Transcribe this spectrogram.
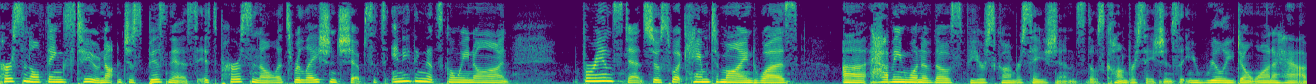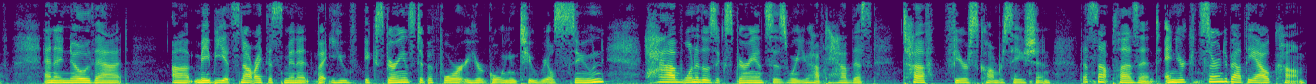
personal things too, not just business. It's personal, it's relationships, it's anything that's going on. For instance, just what came to mind was uh, having one of those fierce conversations, those conversations that you really don't want to have. And I know that uh, maybe it's not right this minute, but you've experienced it before or you're going to real soon, have one of those experiences where you have to have this tough, fierce conversation. That's not pleasant. And you're concerned about the outcome.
